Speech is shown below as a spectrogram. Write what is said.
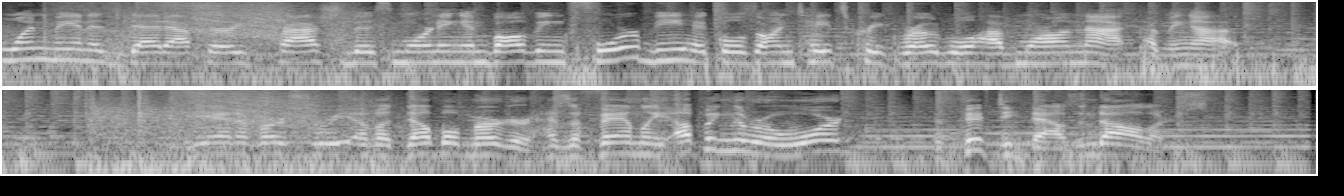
One man is dead after a crash this morning involving four vehicles on Tates Creek Road. We'll have more on that coming up. The anniversary of a double murder has a family upping the reward to $50,000.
